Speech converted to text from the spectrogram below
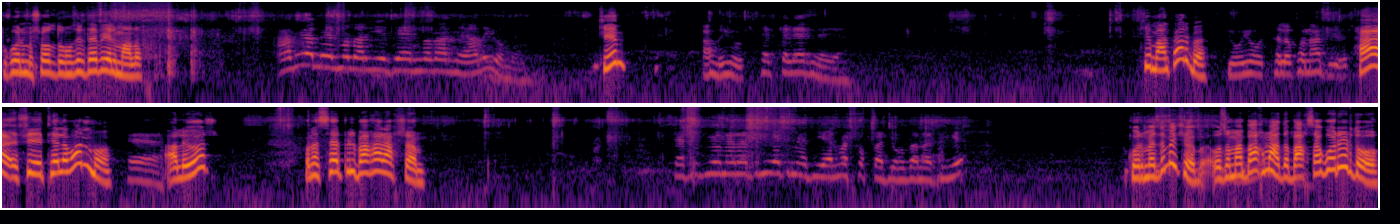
Bu görmüş olduğunuz yerde bir elmalık. Alıyor mu elmalar yedi elmalar ne alıyor mu? Kim? Terkeler ne ya? Kim Alper mi? Yo yo telefona diyor. Ha şey telefon mu? He. Alıyor. Ona Serpil bakar akşam. Sen diyorsun aradı niye gitme diye elma topla diyorsun bana diye. Görmedi mi ki? O zaman bakmadı. Baksa görürdü o.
